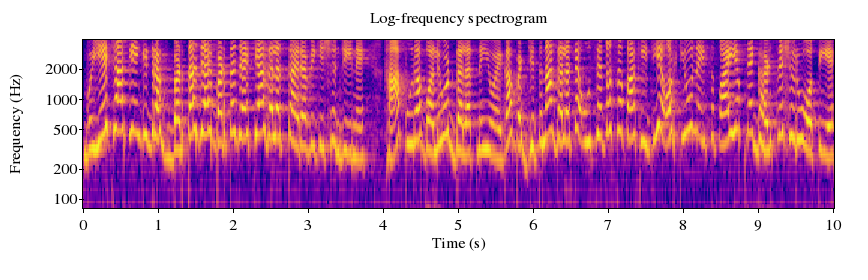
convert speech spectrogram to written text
वो ये चाहती हैं कि ड्रग्स बढ़ता जाए बढ़ता जाए। क्या गलत कहा रवि किशन जी ने? हाँ पूरा बॉलीवुड गलत नहीं होएगा बट जितना गलत है, उसे तो सफ़ा कीजिए। और क्यों नहीं? सफ़ाई अपने घर से शुरू होती है।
